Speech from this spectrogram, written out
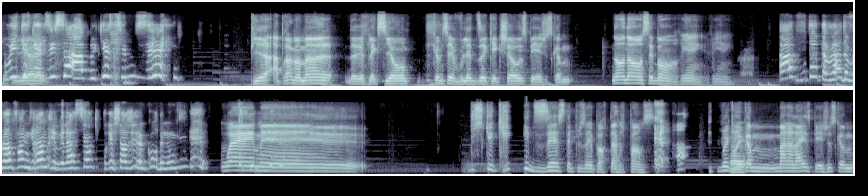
Oui, qu'est-ce que t'as dit, Sam? Qu'est-ce que tu me disais? Puis là, après un moment de réflexion, comme si elle voulait te dire quelque chose, puis elle est juste comme Non, non, c'est bon, rien, rien. Ah, pourtant, t'as l'air de vouloir me faire une grande révélation qui pourrait changer le cours de nos vies. Ouais, mais. Ce que Cree disait, c'était plus important, je pense. Ah. Puis tu vois qu'elle Ouais. est comme mal à l'aise, puis elle est juste comme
